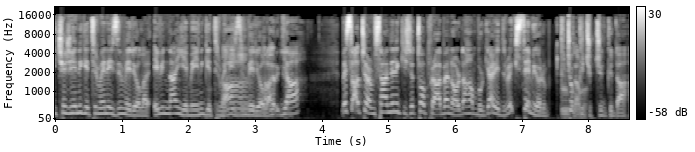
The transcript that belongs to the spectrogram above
içeceğini getirmene izin veriyorlar. Evinden yemeğini getirmene Aa, izin veriyorlar. harika. Ya mesela atıyorum sen dedin ki işte toprağa ben orada hamburger yedirmek istemiyorum. Çok tamam. küçük çünkü daha.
